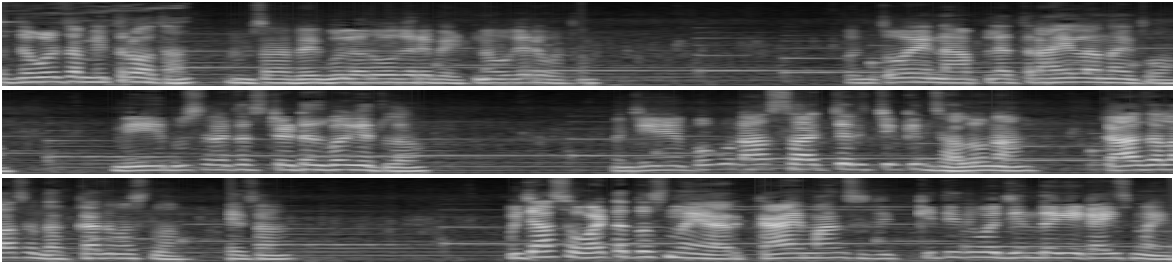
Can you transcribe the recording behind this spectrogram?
जवळचा मित्र होता. आमचा रेग्युलर वगैरे भेटणं वगैरे होतं. पण तो आहे ना आपल्यात राहिला नाही तो. मी दुसऱ्याचं स्टेटस बघितलं. म्हणजे बघून असं आश्चर्यचकित झालो ना का झाला असं धक्काच बसला. त्याचा म्हणजे असं वाटतच नाही यार काय माणसाची किती दिवस जिंदगी काहीच माहीत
